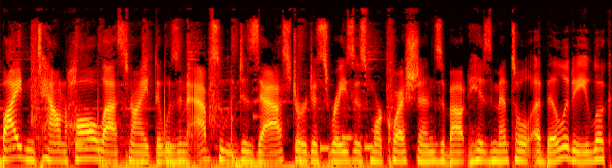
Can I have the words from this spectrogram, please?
Biden town hall last night that was an absolute disaster just raises more questions about his mental ability. Look,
